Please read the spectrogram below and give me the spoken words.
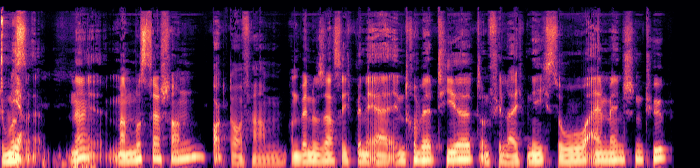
Du musst, ja. ne, man muss da schon Bock drauf haben. Und wenn du sagst, ich bin eher introvertiert und vielleicht nicht so ein Menschentyp,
